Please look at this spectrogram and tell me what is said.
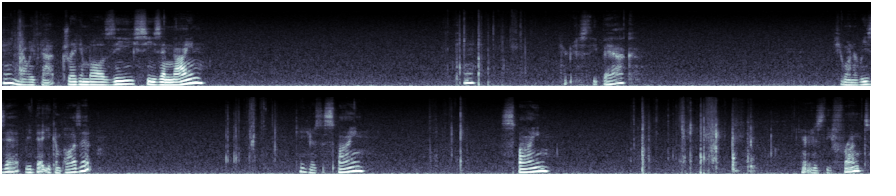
Okay, now we've got Dragon Ball Z Season 9. Okay, here is the back. If you want to read that, read that, you can pause it. Okay, here's the spine. Spine. Here is the front.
